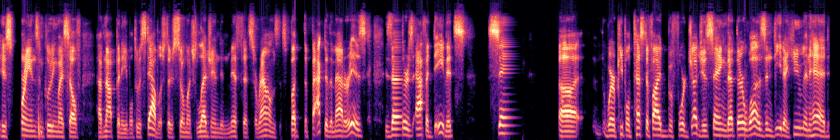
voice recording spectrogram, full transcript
historians, including myself, have not been able to establish. There's so much legend and myth that surrounds this. But the fact of the matter is, is that there's affidavits saying uh, where people testified before judges saying that there was indeed a human head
